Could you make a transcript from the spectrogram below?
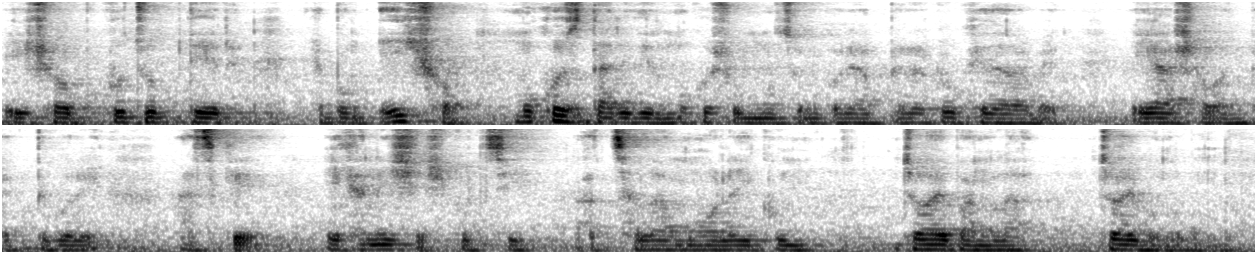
এইসব গুজবদের এবং এইসব মুখোশধারীদের মুখোশ উন্মোচন করে আপনারা রুখে দাঁড়াবেন এই আশাবাদ ব্যক্ত করে আজকে এখানেই শেষ করছি। আসসালামু আলাইকুম। জয় বাংলা, জয় বঙ্গবন্ধু।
